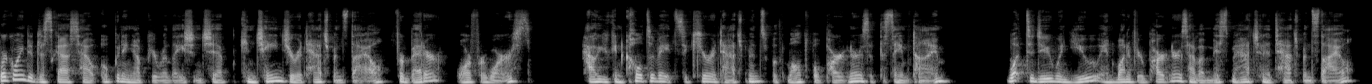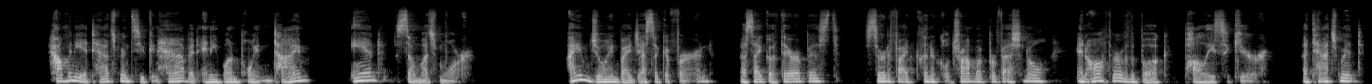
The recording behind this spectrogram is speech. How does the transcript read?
We're going to discuss how opening up your relationship can change your attachment style for better or for worse, how you can cultivate secure attachments with multiple partners at the same time, what to do when you and one of your partners have a mismatch in attachment style, how many attachments you can have at any one point in time, and so much more. I am joined by Jessica Fern, a psychotherapist, certified clinical trauma professional, and author of the book Polysecure Attachment,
